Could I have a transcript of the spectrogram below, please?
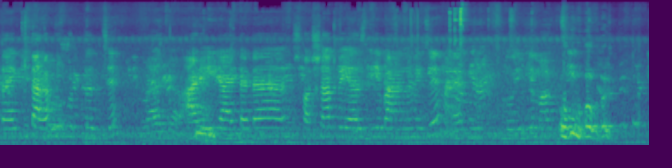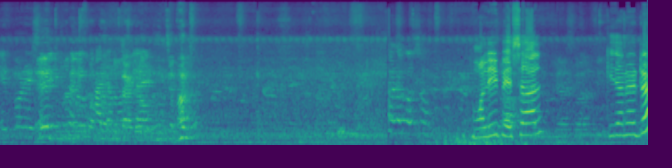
তাই একটু তাড়াহুড়ো করতে হচ্ছে। আর এই রায়তাটা শসা পেঁয়াজ দিয়ে বানানো হয়েছে আর এখন দই দিয়ে মাখছি এরপর এসে একটুখানি ভাজা মশলা মলির স্পেশাল। কি জানো এটা?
